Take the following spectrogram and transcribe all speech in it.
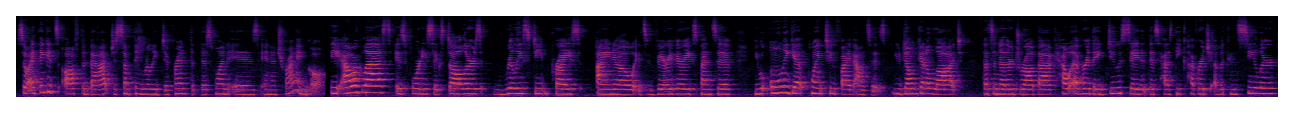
So I think it's off the bat just something really different that this one is in a triangle. The Hourglass is 46 $6, really steep price. I know it's very, very expensive. You only get 0.25 ounces. You don't get a lot. That's another drawback. However, they do say that this has the coverage of a concealer.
